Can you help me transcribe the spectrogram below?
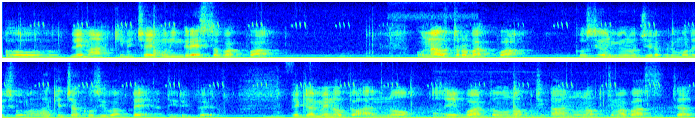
oh, le macchine. Cioè un ingresso va qua un altro va qua. Così ognuno gira per modo suo ma anche già così va bene a dire il vero. Perché almeno hanno eh, guardano un'ottima vasta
